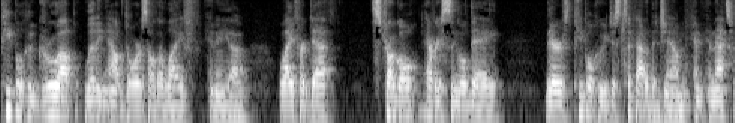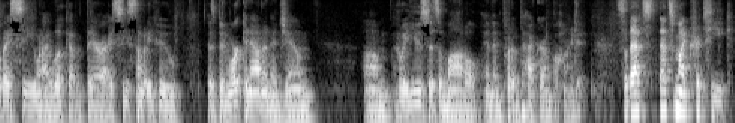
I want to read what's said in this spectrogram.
people who grew up living outdoors all their life in a uh, life or death struggle every single day. There's people who just took out of the gym, and, and that's what I see when I look up there. I see somebody who has been working out in a gym, um, who I used as a model, and then put a background behind it. So that's that's my critique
